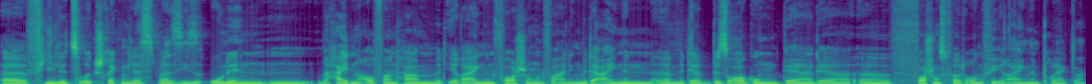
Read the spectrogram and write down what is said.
äh, viele zurückschrecken lässt, weil sie ohnehin einen Heidenaufwand haben mit ihrer eigenen Forschung und vor allen Dingen mit der eigenen, äh, mit der Besorgung der, der äh, Forschungsförderung für ihre eigenen Projekte.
